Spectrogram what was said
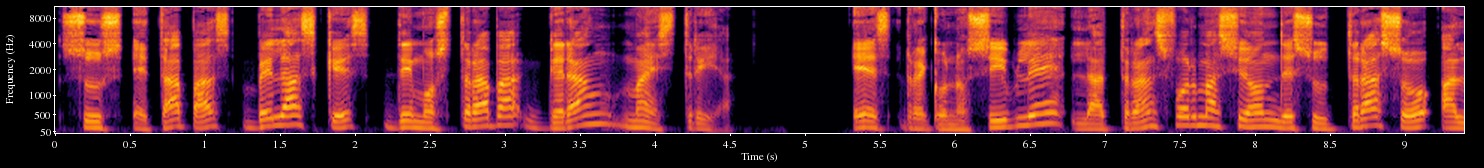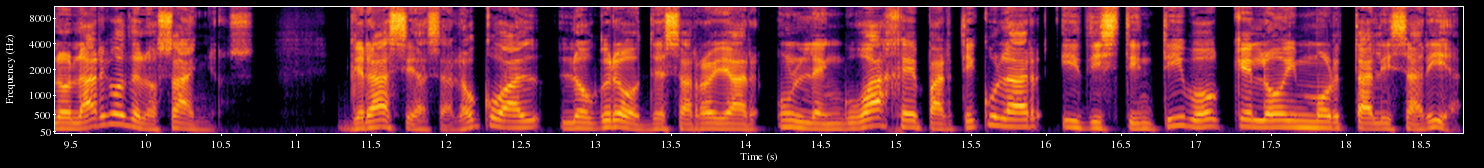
sus etapas, Velázquez demostraba gran maestría. Es reconocible la transformación de su trazo a lo largo de los años, gracias a lo cual logró desarrollar un lenguaje particular y distintivo que lo inmortalizaría.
